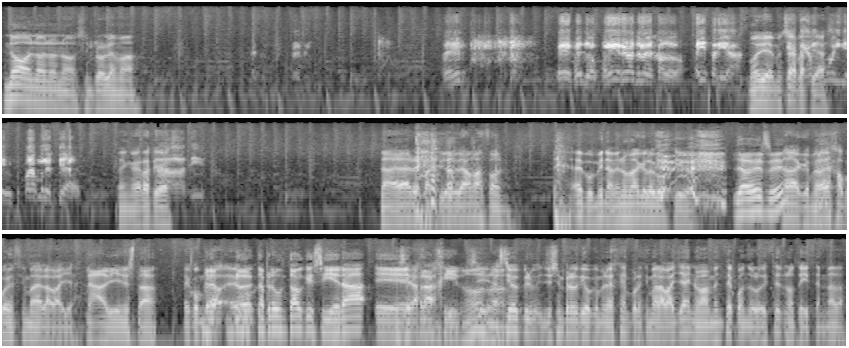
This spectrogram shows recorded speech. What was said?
No, no, no, no, sin problema. A ver. Perfecto, por ahí arriba te lo he dejado. Ahí estaría. Muy bien, muchas gracias. Venga, gracias. Nada, era el repartidor de Amazon. Eh, pues mira, menos mal que lo he cogido. Ya ves, ¿eh? Nada, que me lo ha dejado por encima de la valla. Nada, bien está. He comprado- No, he no, comp- te ha preguntado que si era, eh, era frágil, ¿no? Sí, No. yo siempre le digo que me lo dejen por encima de la valla y normalmente cuando lo dices no te dicen nada.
